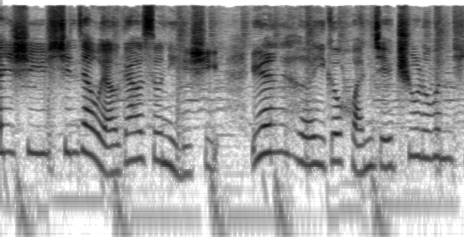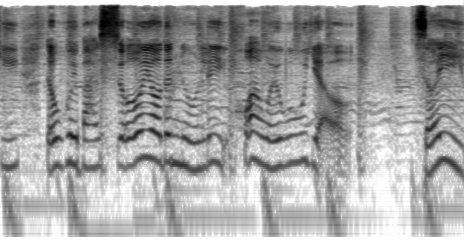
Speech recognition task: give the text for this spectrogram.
但是现在我要告诉你的是，任何一个环节出了问题，都会把所有的努力化为乌有。所以，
